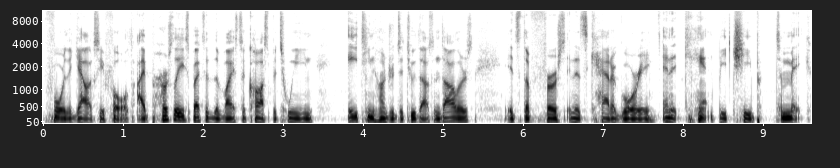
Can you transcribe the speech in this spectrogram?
for the Galaxy Fold. I personally expected the device to cost between $1,800 to $2,000. It's the first in its category, and it can't be cheap to make.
